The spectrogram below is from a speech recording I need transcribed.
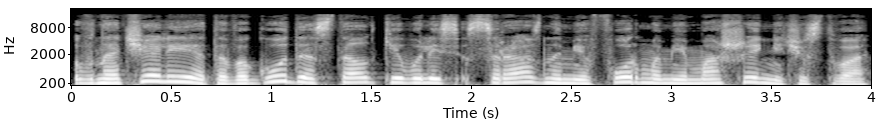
в начале этого года сталкивались с разными формами мошенничества,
